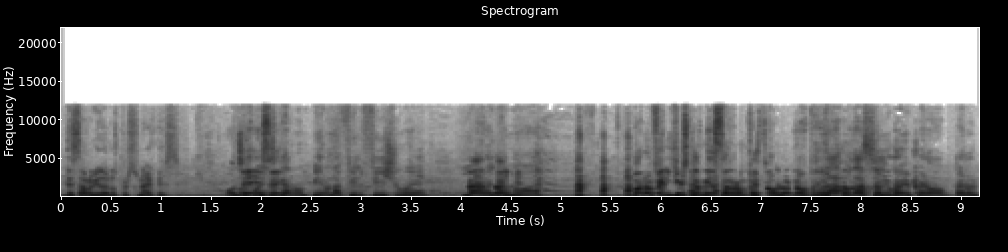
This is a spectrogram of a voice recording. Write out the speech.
desarrollo de los personajes. O los Sí, sí. que rompieron a Phil Fish, güey. Y ahora ya no hay. Bueno, Fish también se rompe solo, ¿no? O sea, o sea, sí, güey, pero, pero el,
